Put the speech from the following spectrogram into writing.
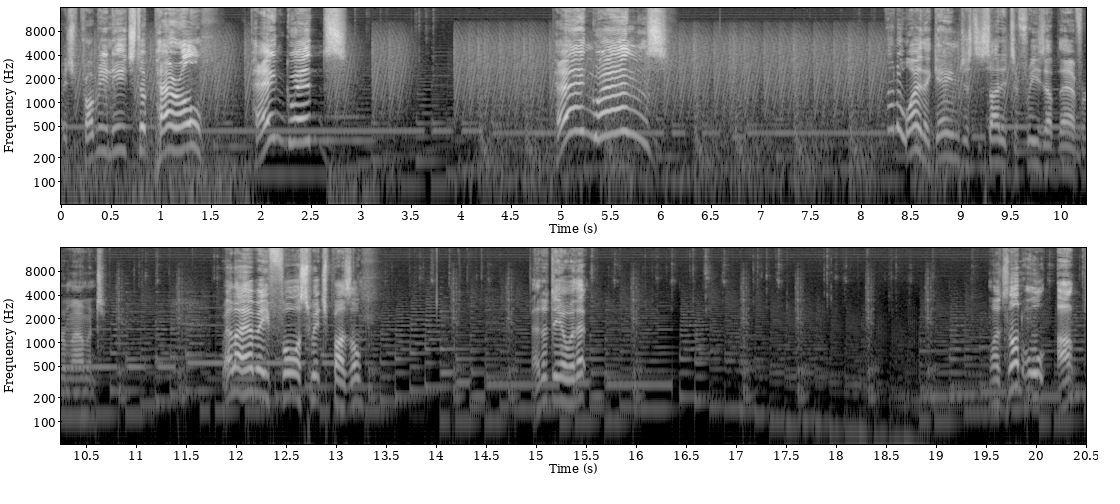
Which probably leads to peril. Penguins! Penguins! I don't know why the game just decided to freeze up there for a moment. Well, I have a four-switch puzzle. Better deal with it. Well, it's not all up,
